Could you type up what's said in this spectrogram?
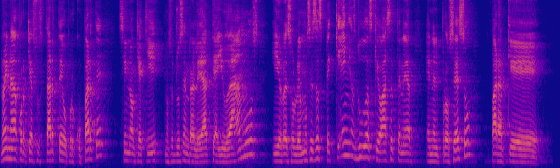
No hay nada por qué asustarte o preocuparte, sino que aquí nosotros en realidad te ayudamos y resolvemos esas pequeñas dudas que vas a tener en el proceso para que,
